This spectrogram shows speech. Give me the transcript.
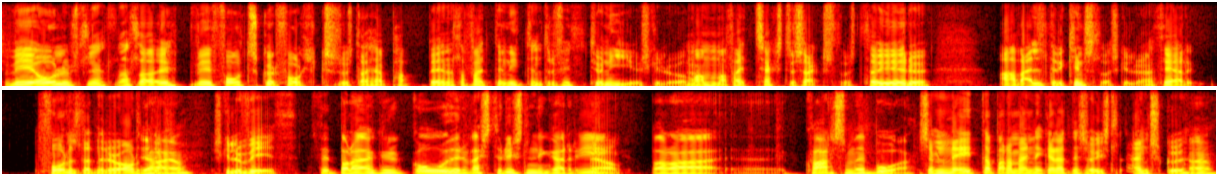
Við ólumst náttúrulega upp við fótskör fólks veist, því að pappi er náttúrulega fætti 1959 skilur, og mamma fætt 66 þú veist, þau eru af eldri kynslu skilur, en þegar fóreldarnir eru orðir Já, já, skilur við, þeir bara einhverjum góðir vesturíslendingar í Já. bara uh, hvar sem þeir búa sem neyta bara menningarætnis á Já,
